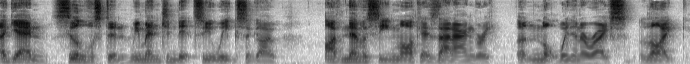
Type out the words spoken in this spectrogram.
again, Silverstone. We mentioned it two weeks ago. I've never seen Marquez that angry at not winning a race. Like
